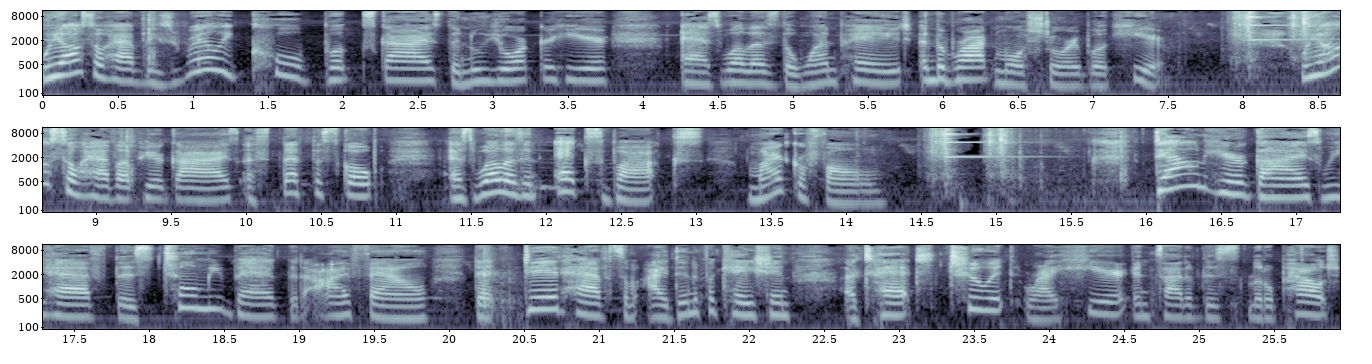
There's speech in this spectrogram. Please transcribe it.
We also have these really cool books, guys, the New Yorker here, as well as the one page and the Broadmoor storybook here. We also have up here, guys, a stethoscope as well as an Xbox microphone. Down here, guys, we have this Tumi bag that I found that did have some identification attached to it right here inside of this little pouch.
